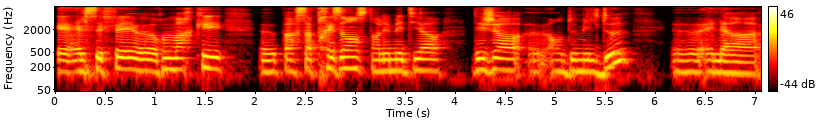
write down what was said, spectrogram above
elle s'est fait remarquer par sa présence dans les médias déjà en 2002. elle a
